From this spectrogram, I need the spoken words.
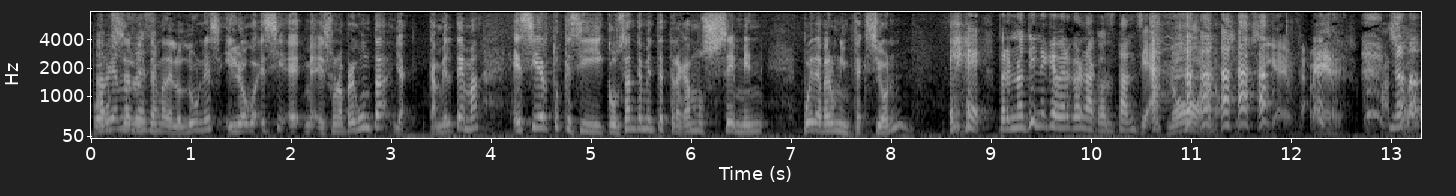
Podemos hacerlo el tema de los lunes y luego es, eh, es una pregunta, ya cambia el tema. ¿Es cierto que si constantemente tragamos semen puede haber una infección? Eh, pero no tiene que ver con la constancia. No, no, sí, sí, a ver. ¿qué pasó? No,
